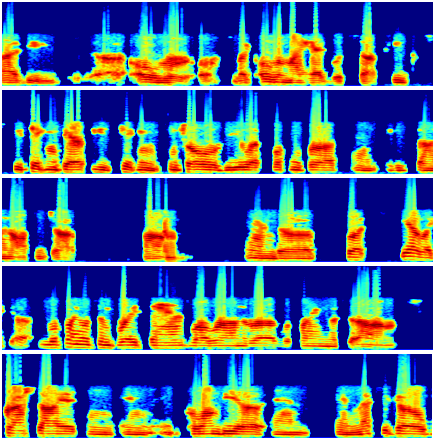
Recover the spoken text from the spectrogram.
I'd be uh, over like over my head with stuff. He's he's taking care. He's taking control of the U.S. booking for us, and he's done an awesome job. Um, and uh, but yeah, like uh, we're playing with some great bands while we're on the road. We're playing with um, Crash Diet in, in, in Colombia and in Mexico,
